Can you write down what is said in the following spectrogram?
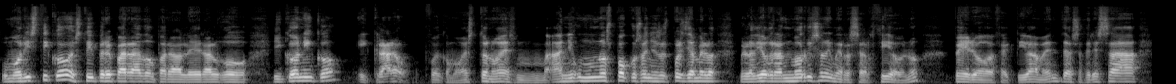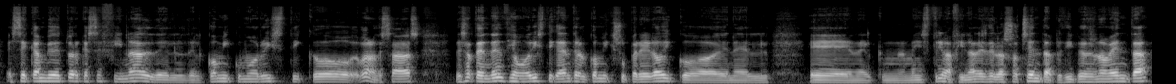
humorístico, estoy preparado para leer algo icónico, y claro, fue como, esto no es. unos pocos años después ya me lo, me lo, dio Grant Morrison y me resarció, ¿no? Pero efectivamente, o sea, hacer esa, ese cambio de tuerca, ese final del, del cómic humorístico, bueno, de, esas, de esa tendencia humorística dentro del cómic superheroico en el, en el, mainstream a finales de los 80, principios de los 90,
